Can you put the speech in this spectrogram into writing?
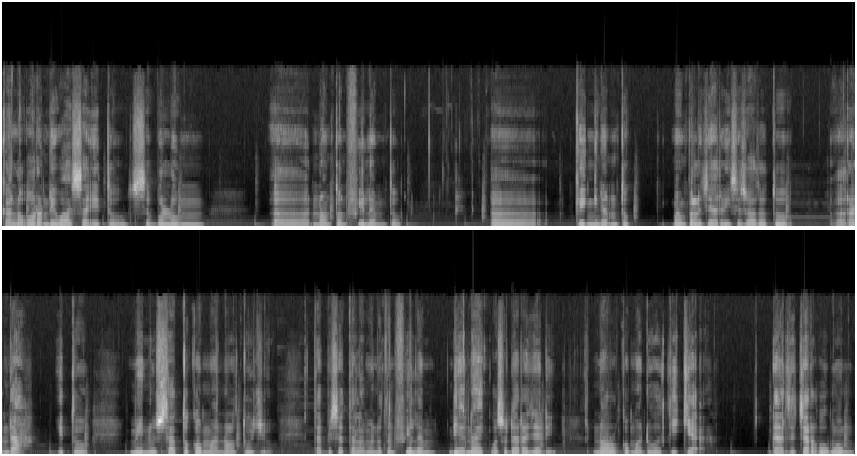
kalau orang dewasa itu sebelum uh, nonton film tuh uh, keinginan untuk mempelajari sesuatu tuh uh, rendah. Itu minus 1,07 tapi setelah menonton film dia naik Pak Saudara. Jadi 0,23 dan secara umum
